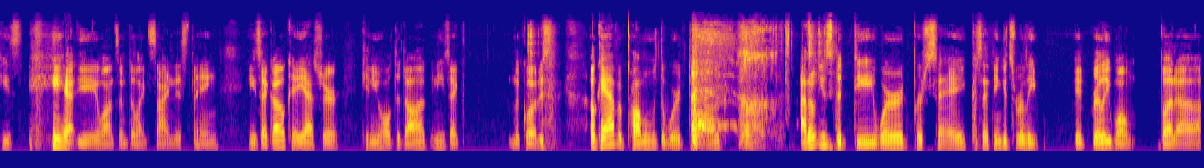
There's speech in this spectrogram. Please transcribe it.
he's he ha- he wants him to like sign this thing. He's like, oh, okay, yeah, sure. Can you hold the dog? And he's like, the quote is, okay, I have a problem with the word dog. I don't use the D word per se because I think it's really, it really won't. But uh,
